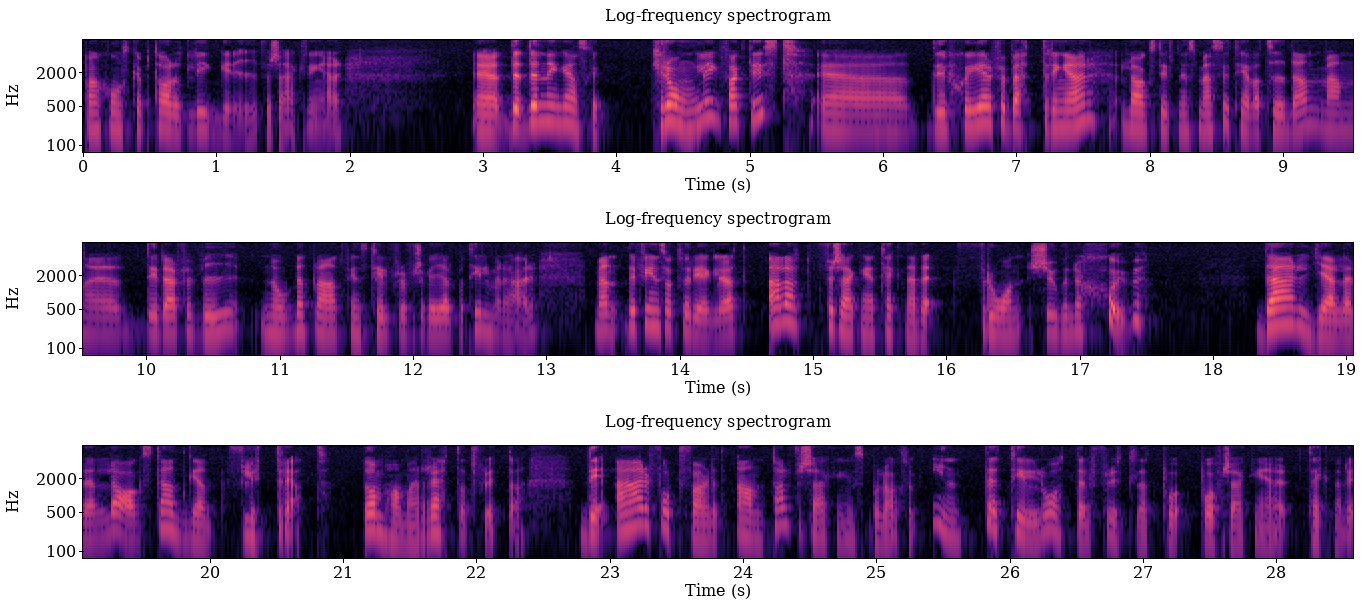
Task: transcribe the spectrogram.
pensionskapitalet ligger i försäkringar. Eh, den är ganska krånglig faktiskt. Eh, det sker förbättringar lagstiftningsmässigt hela tiden, men eh, det är därför vi, Nordnet bland annat, finns till för att försöka hjälpa till med det här. Men det finns också regler att alla försäkringar tecknade från 2007, där gäller en lagstadgad flytträtt. De har man rätt att flytta. Det är fortfarande ett antal försäkringsbolag som inte tillåter flytträtt på, på försäkringar tecknade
